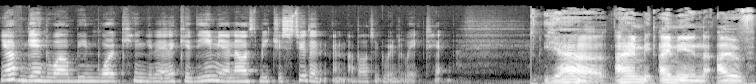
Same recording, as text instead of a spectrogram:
you have gained while being working in academia now as a PhD student and about to graduate. here. Yeah, I'm. I mean, I've.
